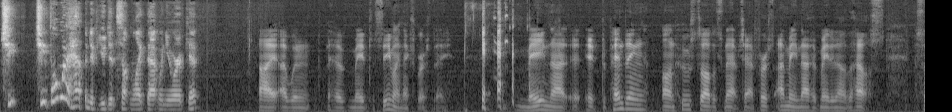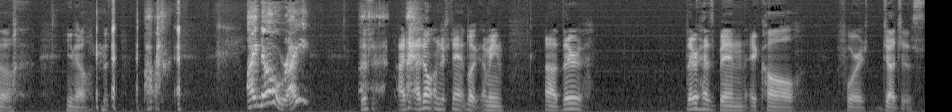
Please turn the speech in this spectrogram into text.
Chief, Chief, what would have happened if you did something like that when you were a kid? I I wouldn't have made it to see my next birthday. May not. It, it depending on who saw the Snapchat first. I may not have made it out of the house. So, you know, this, I know, right? this I, I don't understand. Look, I mean, uh, there there has been a call for judges,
